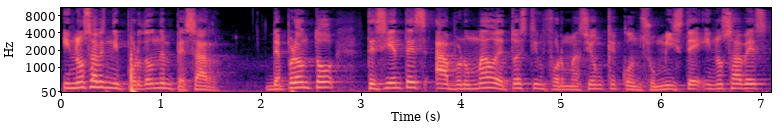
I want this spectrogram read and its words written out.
y no sabes ni por dónde empezar. De pronto te sientes abrumado de toda esta información que consumiste y no sabes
